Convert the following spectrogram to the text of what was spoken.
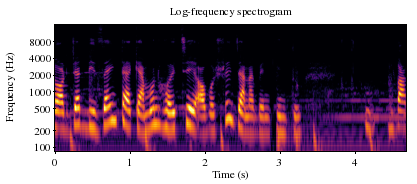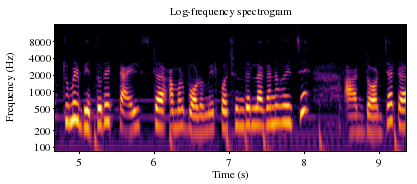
দরজার ডিজাইনটা কেমন হয়েছে অবশ্যই জানাবেন কিন্তু। বাথরুমের ভেতরের টাইলসটা আমার বড় মেয়ের পছন্দের লাগানো হয়েছে আর দরজাটা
